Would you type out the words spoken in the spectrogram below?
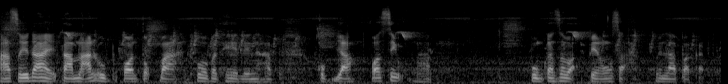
หาซื้อได้ตามร้านอุปกรณ์ตกปลาทั่วประเทศเลยนะครับกบยางฟอสซิลนะครับปุ่มกันสวะเปลี่ยนองศาเวลาปักกัด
